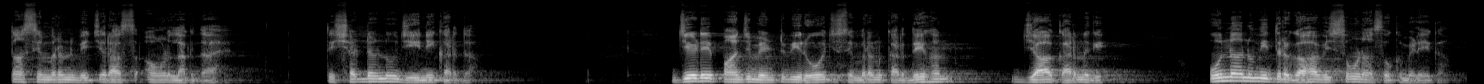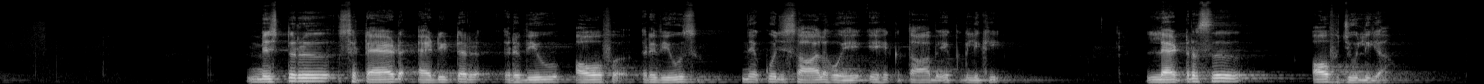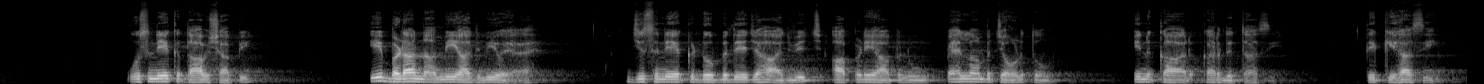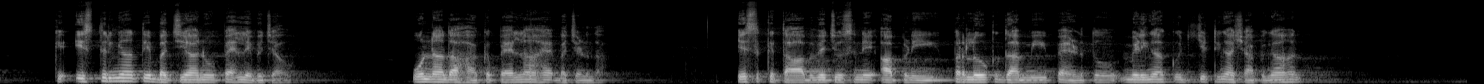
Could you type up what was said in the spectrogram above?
ਤਾਂ ਸਿਮਰਨ ਵਿੱਚ ਰਸ ਆਉਣ ਲੱਗਦਾ ਹੈ ਤੇ ਛੱਡਣ ਨੂੰ ਜੀ ਨਹੀਂ ਕਰਦਾ। ਜਿਹੜੇ 5 ਮਿੰਟ ਵੀ ਰੋਜ਼ ਸਿਮਰਨ ਕਰਦੇ ਹਨ, ਜਾਂ ਕਰਨਗੇ, ਉਹਨਾਂ ਨੂੰ ਵੀ ਦਰਗਾਹ ਵਿੱਚ ਸੋਹਣਾ ਸੁੱਖ ਮਿਲੇਗਾ। Mister Stead editor Review of Reviews ਨੇ ਕੁਝ ਸਾਲ ਹੋਏ ਇਹ ਕਿਤਾਬ ਇੱਕ ਲਿਖੀ, ਲੈਟਰਸ ਆਫ ਜੂਲੀਆ। ਉਸ ਨੇ ਇਹ ਕਿਤਾਬ ਛਾਪੀ। ਇਹ ਬੜਾ ਨਾਮੀ ਆਦਮੀ ਹੋਇਆ ਹੈ। ਜਿਸ ਨੇ ਇੱਕ ਡੁੱਬਦੇ ਜਹਾਜ਼ ਵਿੱਚ ਆਪਣੇ ਆਪ ਨੂੰ ਪਹਿਲਾਂ ਬਚਾਉਣ ਤੋਂ ਇਨਕਾਰ ਕਰ ਦਿੱਤਾ ਸੀ ਤੇ ਕਿਹਾ ਸੀ ਕਿ ਇਸਤਰੀਆਂ ਤੇ ਬੱਚਿਆਂ ਨੂੰ ਪਹਿਲੇ ਬਚਾਓ। ਉਹਨਾਂ ਦਾ ਹੱਕ ਪਹਿਲਾਂ ਹੈ ਬਚਣ ਦਾ। ਇਸ ਕਿਤਾਬ ਵਿੱਚ ਉਸਨੇ ਆਪਣੀ ਪਰਲੋਕਗਾਮੀ ਭੈਣ ਤੋਂ ਮਿਲੀਆਂ ਕੁਝ ਚਿੱਠੀਆਂ ਛਾਪੀਆਂ ਹਨ।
